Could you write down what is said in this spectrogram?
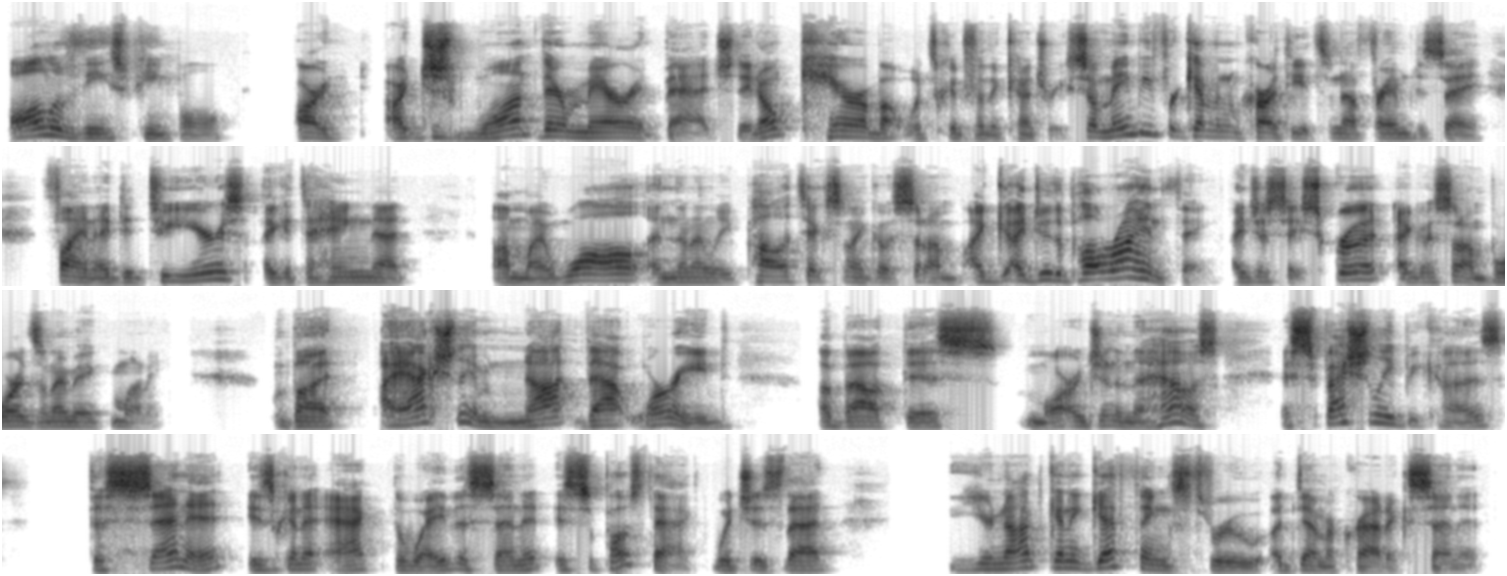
all of these people are are just want their merit badge. They don't care about what's good for the country. So maybe for Kevin McCarthy, it's enough for him to say, "Fine, I did two years. I get to hang that on my wall, and then I leave politics and I go sit on. I, I do the Paul Ryan thing. I just say, screw it. I go sit on boards and I make money. But I actually am not that worried about this margin in the House, especially because the Senate is going to act the way the Senate is supposed to act, which is that you're not going to get things through a Democratic Senate.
